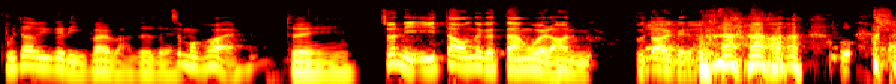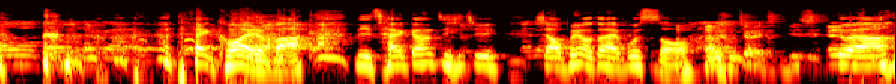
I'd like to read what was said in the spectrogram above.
不到一个礼拜吧，对不对？这么快？对，所以你一到那个单位，然后你们不到一个礼拜，我 太快了吧？你才刚进去，小朋友都还不熟，对啊。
